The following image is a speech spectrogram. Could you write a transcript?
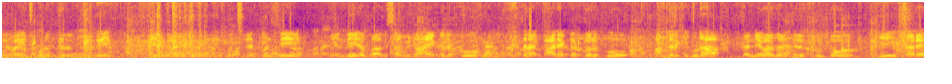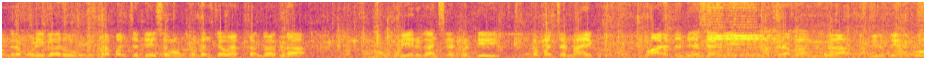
నిర్వహించుకోవడం జరుగుతుంది. ఈ కార్యక్రమానికి వచ్చినటువంటి ఎన్డీఏ భాగస్వామి నాయకులకు ఇతర కార్యకర్తలకు అందరికీ కూడా ధన్యవాదాలు తెలుపుకుంటూ ఈ నరేంద్ర మోడీ గారు ప్రపంచ దేశం ప్రపంచవ్యాప్తంగా కూడా పేరుగాంచినటువంటి ప్రపంచ నాయకుడు. భారతదేశాన్ని అగ్రభాగంగా నిలిపేందుకు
